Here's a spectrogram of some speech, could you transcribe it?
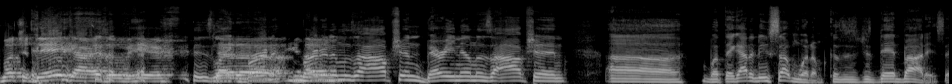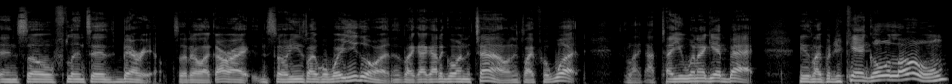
bunch of dead guys over here. It's like uh, burning, them is an option, burying them is an option. Uh, but they got to do something with them because it's just dead bodies. And so Flynn says bury them. So they're like, all right. And so he's like, well, where are you going? It's like I got to go into town. It's like for what? He's like, I'll tell you when I get back. He's like, but you can't go alone.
